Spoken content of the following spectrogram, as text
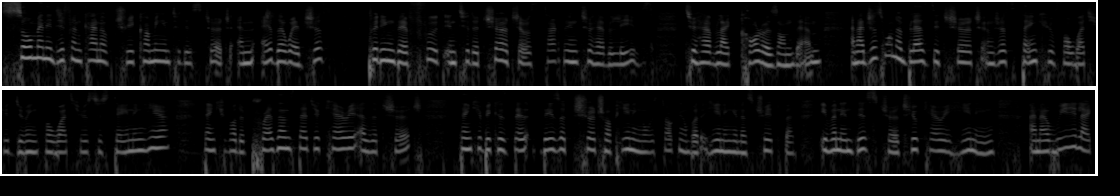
so many different kind of tree coming into this church, and they were just putting their foot into the church, they were starting to have leaves, to have like colors on them. And I just want to bless the church and just thank you for what you're doing, for what you're sustaining here. Thank you for the presence that you carry as a church. Thank you because there, there's a church of healing. I was talking about healing in the street, but even in this church, you carry healing. And I really like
